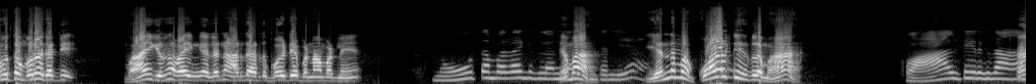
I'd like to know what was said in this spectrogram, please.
நூற்றம்பது ரூபா சட்டி வாங்கிக்கிறதா வாங்கிங்க. இல்லைன்னா அடுத்து அடுத்து போயிட்டே பண்ண மாட்டேன் நூத்தம்பது ரூபாய்க்கு இதுல ஏம்மா? என்ன தெரியலையா என்னம்மா குவாலிட்டி இருக்குல்லம்மா. குவாலிட்டி இருக்குதான் ஆ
